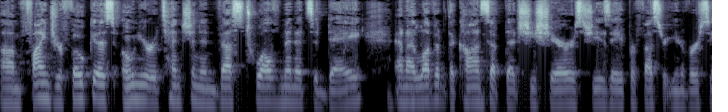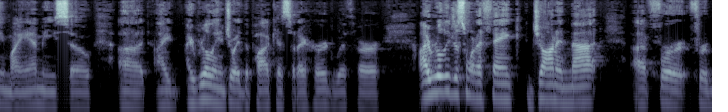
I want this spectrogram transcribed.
Um, find your focus, own your attention, invest 12 minutes a day. And I love it, the concept that she shares. She's a professor at University of Miami. So uh, I, I really enjoyed the podcast that I heard with her. I really just want to thank John and Matt uh, for for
